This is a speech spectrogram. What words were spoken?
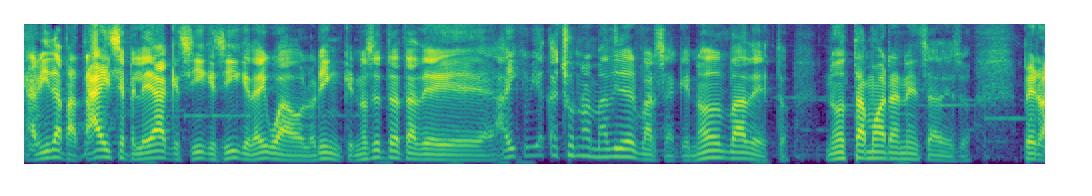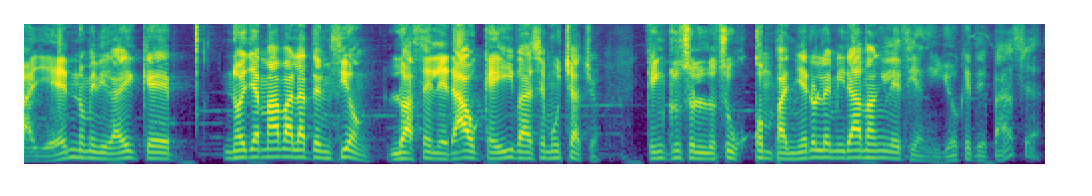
la vida patá y se pelea, que sí, que sí, que da igual, Lorín, que no se trata de, ay, que voy a cachar uno al Madrid del Barça, que no va de esto. No estamos ahora en esa de eso. Pero ayer no me digáis que no llamaba la atención lo acelerado que iba ese muchacho que incluso sus compañeros le miraban y le decían, ¿y yo qué te pasa?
